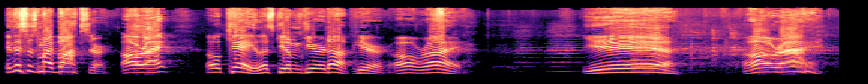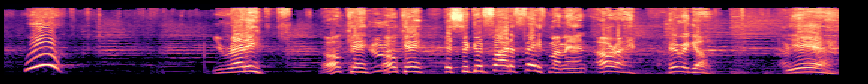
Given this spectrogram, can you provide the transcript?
And this is my boxer, all right? Okay, let's get him geared up here. All right. Yeah. All right. Woo! You ready? Okay, okay. It's the good fight of faith, my man. All right, here we go. Yeah.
